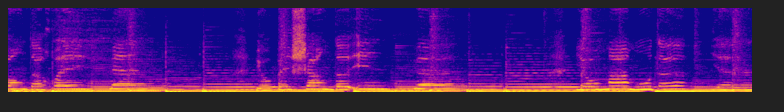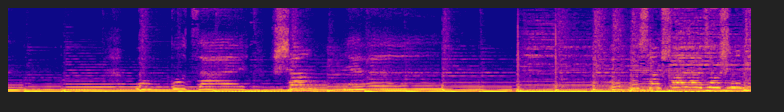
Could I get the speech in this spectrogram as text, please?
空的毁灭有悲伤的音乐有麻木的眼。无不在上演。我不想说的就是你。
